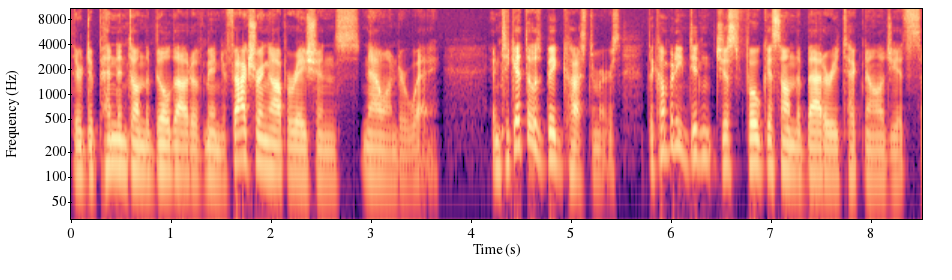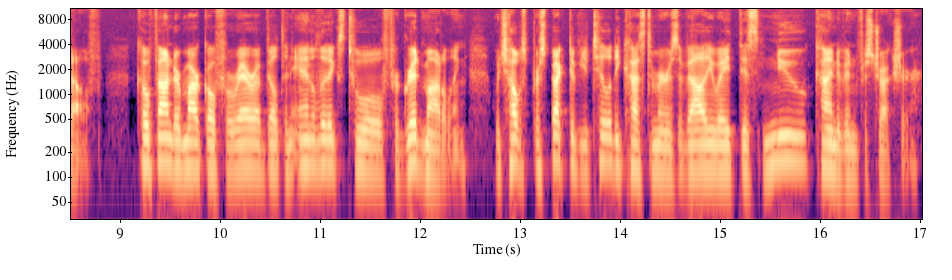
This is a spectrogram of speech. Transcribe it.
They're dependent on the build out of manufacturing operations now underway. And to get those big customers, the company didn't just focus on the battery technology itself. Co founder Marco Ferrara built an analytics tool for grid modeling, which helps prospective utility customers evaluate this new kind of infrastructure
